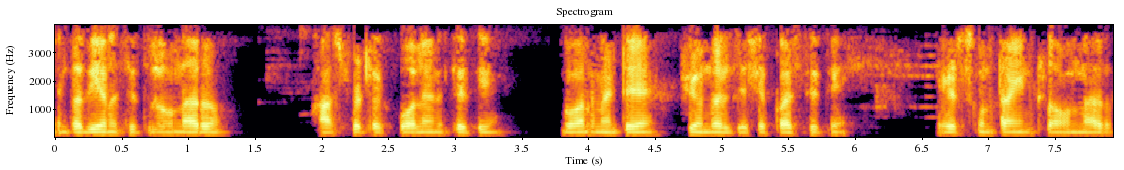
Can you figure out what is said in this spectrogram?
ఎంత దీన స్థితిలో ఉన్నారు హాస్పిటల్కి పోలేని స్థితి గవర్నమెంటే ఫ్యూనరల్ చేసే పరిస్థితి ఏడ్చుకుంటా ఇంట్లో ఉన్నారు.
